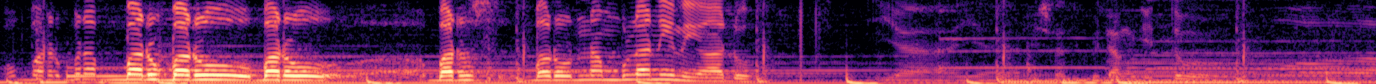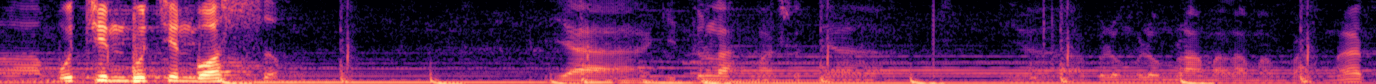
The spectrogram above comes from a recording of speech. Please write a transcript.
Oh baru baru baru baru baru baru baru enam bulan ini? Aduh. Ya ya bisa dibilang gitu. Wah, bucin bucin bos. Ya gitulah maksudnya. Ya belum belum lama-lama banget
